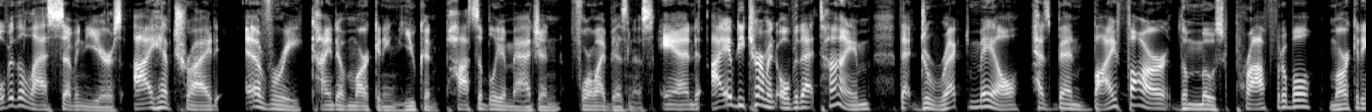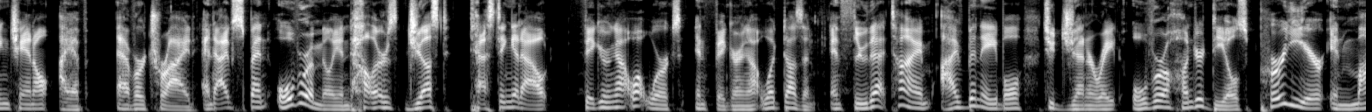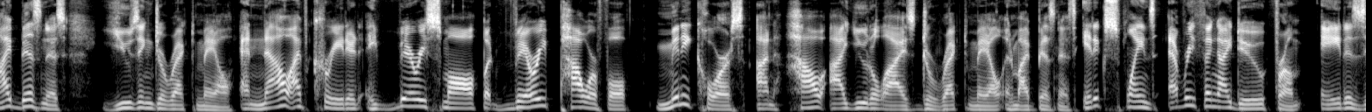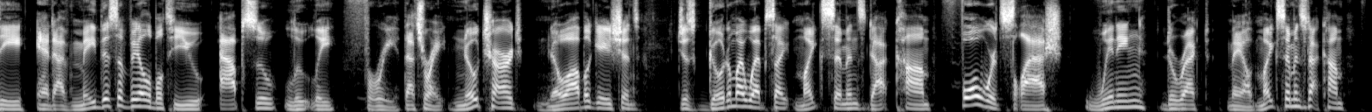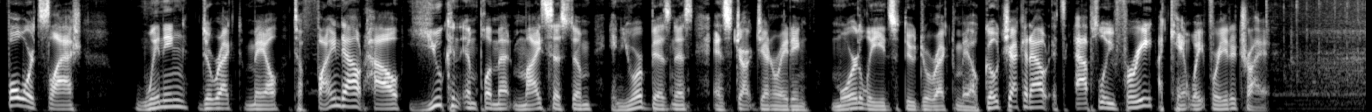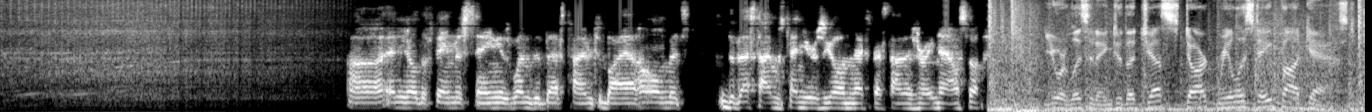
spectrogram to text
Over the last seven years, I have tried every kind of marketing you can possibly imagine for my business. And I have determined over that time that direct mail has been by far the most profitable marketing channel I have ever tried. And I've spent over a million dollars just testing it out figuring out what works and figuring out what doesn't. And through that time, I've been able to generate over 100 deals per year in my business using direct mail. And now I've created a very small but very powerful mini course on how I utilize direct mail in my business. It explains everything I do from a to Z, and I've made this available to you absolutely free. That's right, no charge, no obligations just go to my website, mikesimmons.com forward slash winning direct mail. Mikesimmons.com forward slash winning direct mail to find out how you can implement my system in your business and start generating more leads through direct mail. Go check it out. It's absolutely free. I can't wait for you to try it. Uh, and you know the famous saying is when's the best time to buy a home it's the best time was 10 years ago and the next best time is right now. So you're listening to the Just Start Real Estate Podcast.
